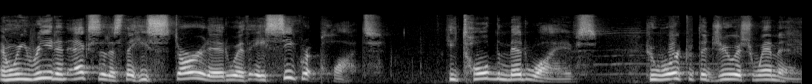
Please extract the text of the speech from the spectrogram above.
And we read in Exodus that he started with a secret plot. He told the midwives who worked with the Jewish women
